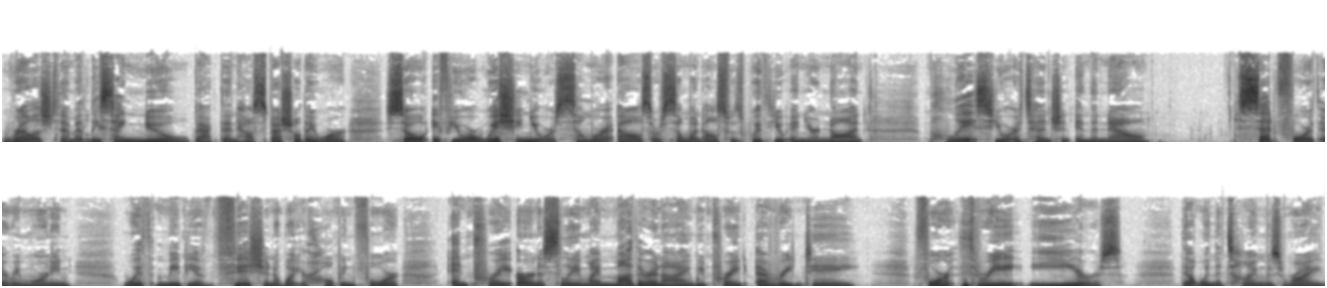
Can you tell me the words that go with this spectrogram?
relished them. At least I knew back then how special they were. So if you are wishing you were somewhere else or someone else was with you and you're not, place your attention in the now. Set forth every morning with maybe a vision of what you're hoping for and pray earnestly. My mother and I, we prayed every day for three years that when the time was right,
